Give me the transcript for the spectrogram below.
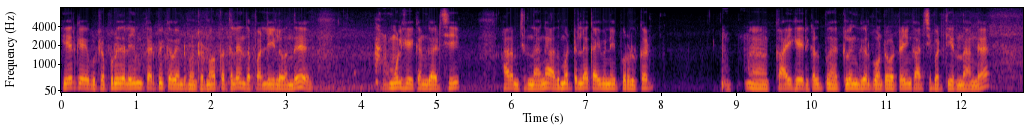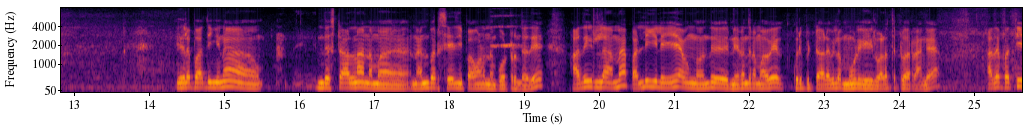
இயற்கையை பற்றிய புரிதலையும் கற்பிக்க வேண்டும் என்ற நோக்கத்தில் இந்த பள்ளியில் வந்து மூலிகை கண்காட்சி ஆரம்பிச்சிருந்தாங்க. அது மட்டும் இல்லை கைவினைப் பொருட்கள் காய்கறிகள் கிழங்குகள் போன்றவற்றையும் காட்சிப்படுத்தியிருந்தாங்க. இதில் பார்த்தீங்கன்னா இந்த ஸ்டால்லாம் நம்ம நண்பர் சேஜி பவானந்தம் போட்டிருந்தது. அது இல்லாமல் பள்ளியிலேயே அவங்க வந்து நிரந்தரமாகவே குறிப்பிட்ட அளவில் மூலிகைகள் வளர்த்துட்டு வர்றாங்க. அதை பற்றி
